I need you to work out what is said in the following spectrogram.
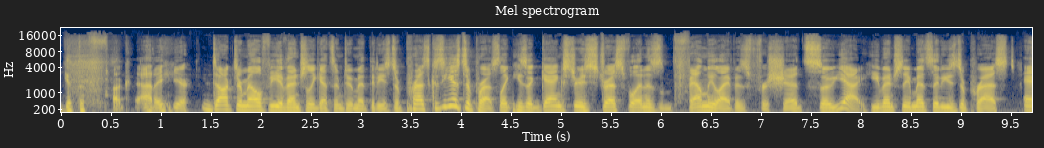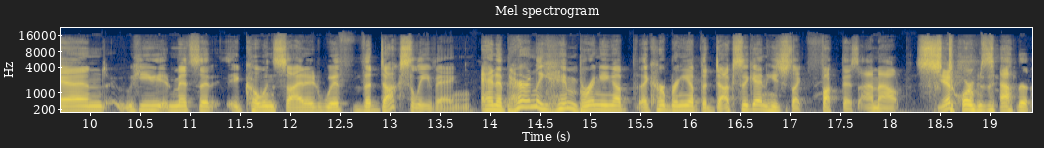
get the fuck out of here. Dr. Melfi eventually gets him to admit that he's depressed because he is depressed. Like, he's a gangster, he's stressful, and his family life is for shit. So, yeah, he eventually admits that he's depressed. And he admits that it coincided with the ducks leaving. And apparently, him bringing up, like her bringing up the ducks again, he's just like, fuck this, I'm out. Yep. Storms out of.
